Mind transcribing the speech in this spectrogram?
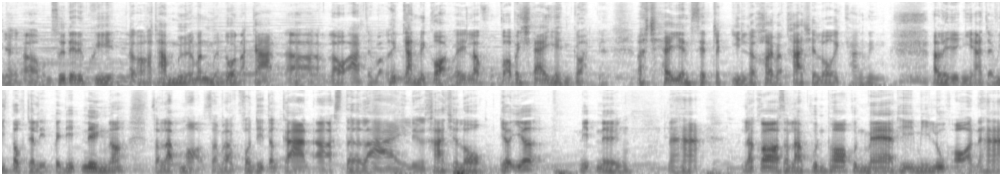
อย่างเออผมซื้อเดลิควีนแล้วก็เขาทำมือแล้วมันเหมือนโดนอากาศอ่าเราอาจจะแบบเฮ้ยกันไว้ก่อนไว้เราผมก็เอาไปแช่เย็นก่อนเอาแช่เย็นเสร็จจะกินแล้วค่อยมาฆ่าเชื้อโรคอีกครั้งหนึ่งอะไรอย่างนี้อาจจะวิตกจริตไปนิดนึงเนาะสำหรับเหมาะสำหรับคนที่ต้องการอ่าสเตอร์ไลน์หรือฆ่าเชื้อโรคเยอะๆนิดนึงนะฮะแล้วก็สำหรับคุณพ่อคุณแม่ที่มีลูกอ่อนนะฮะ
